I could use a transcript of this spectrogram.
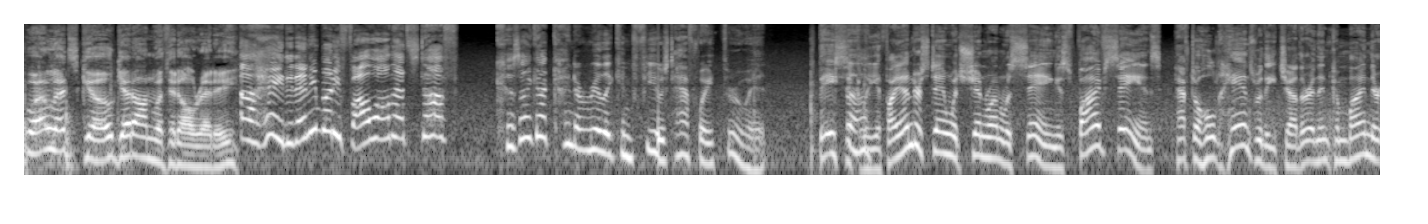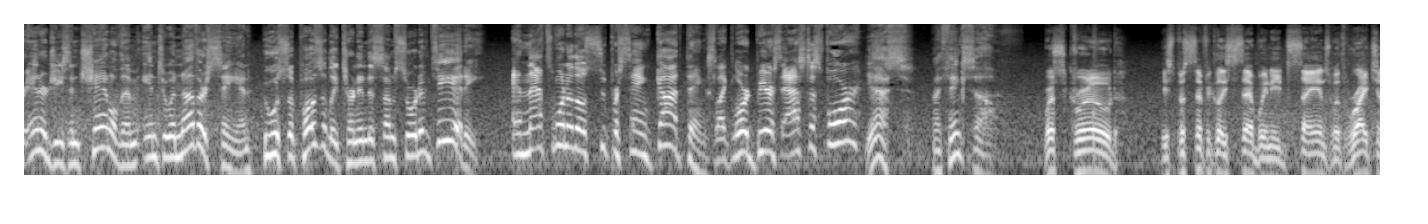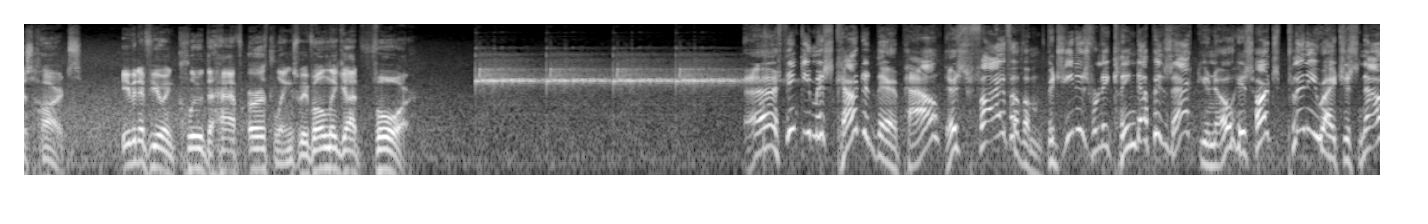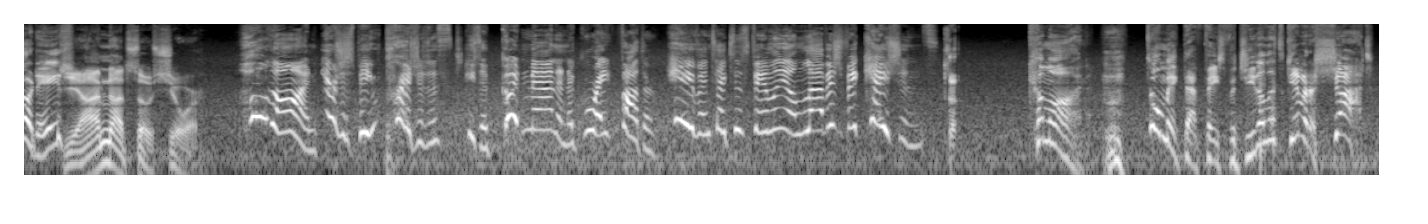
Well, let's go. Get on with it already. Uh, hey, did anybody follow all that stuff? Because I got kind of really confused halfway through it. Basically, if I understand what Shenron was saying, is five Saiyans have to hold hands with each other and then combine their energies and channel them into another Saiyan who will supposedly turn into some sort of deity. And that's one of those Super Saiyan God things, like Lord Beerus asked us for? Yes, I think so. We're screwed. He specifically said we need Saiyans with righteous hearts. Even if you include the half-Earthlings, we've only got four. Uh, I think you miscounted there, pal. There's five of them. Vegeta's really cleaned up his act, you know. His heart's plenty righteous nowadays. Yeah, I'm not so sure. Hold on! You're just being prejudiced. He's a good man and a great father. He even takes his family on lavish vacations. Come on. Don't make that face, Vegeta. Let's give it a shot.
